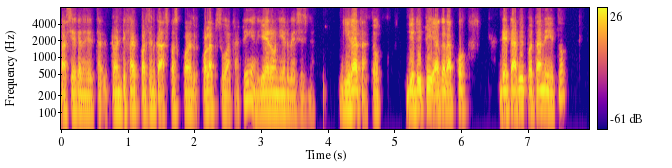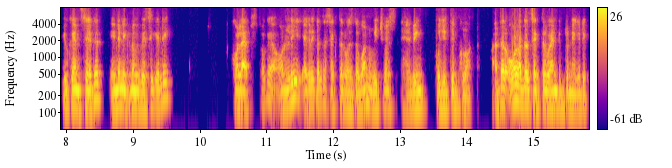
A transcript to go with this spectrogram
लास्ट ईयर का ट्वेंटी फाइव परसेंट के आसपास कोलैप्स हुआ था, ठीक है? ईयर ऑन ईयर बेसिस में. गिरा था तो जीडीपी अगर आपको डेटा भी पता नहीं है तो you can say that Indian economy basically collapsed. Okay, only agriculture sector was the one which was having positive growth. Other all other sector went into negative.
